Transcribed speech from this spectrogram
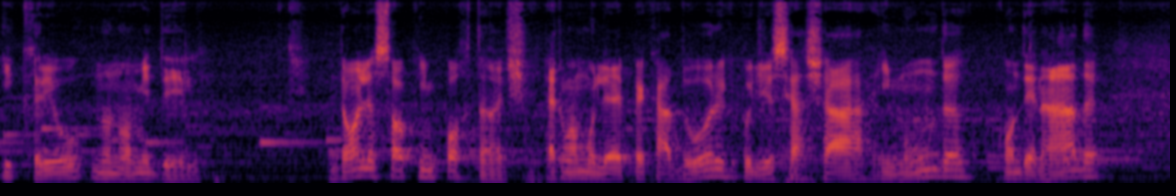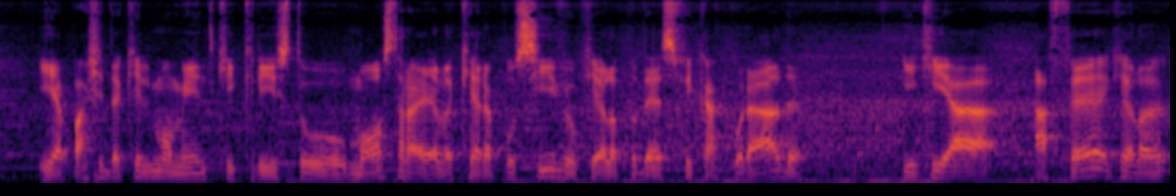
e creu no nome dele. Então, olha só que importante: era uma mulher pecadora que podia se achar imunda, condenada, e a partir daquele momento que Cristo mostra a ela que era possível que ela pudesse ficar curada, e que a, a fé que ela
